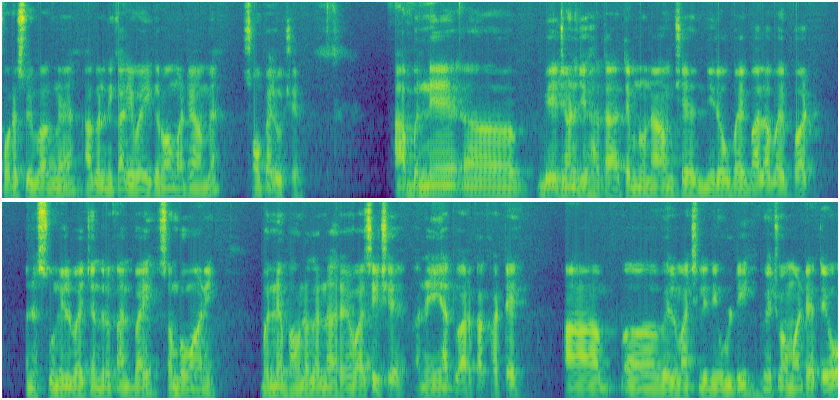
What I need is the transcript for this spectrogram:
ફોરેસ્ટ વિભાગને આગળની કાર્યવાહી કરવા માટે અમે સોંપેલું છે. આ બંને બે જણ જે હતા, તેમનું નામ છે નીરવભાઈ બાલાભાઈ ભટ્ટ અને સુનિલભાઈ ચંદ્રકાંતભાઈ સંભવાણી. બંને ભાવનગરના રહેવાસી છે અને અહીંયા દ્વારકા ખાતે આ વેલ માછલીની ઉલટી વેચવા માટે તેઓ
